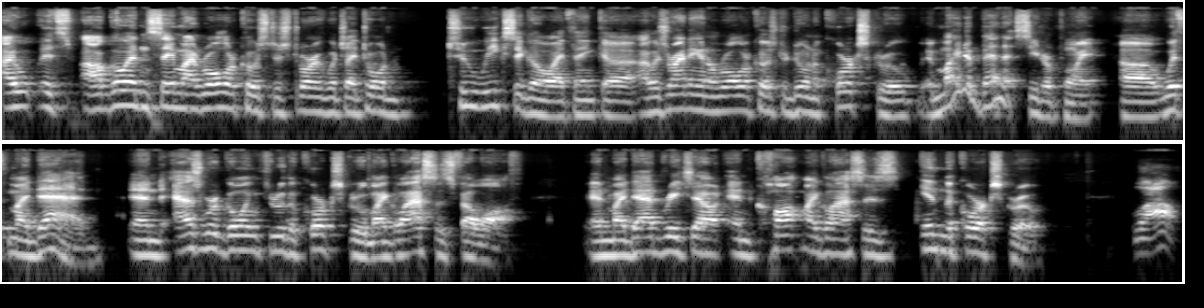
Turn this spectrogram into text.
I it's I'll go ahead and say my roller coaster story, which I told two weeks ago. I think uh, I was riding on a roller coaster doing a corkscrew. It might have been at Cedar Point uh, with my dad. And as we're going through the corkscrew, my glasses fell off, and my dad reached out and caught my glasses in the corkscrew. Wow.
